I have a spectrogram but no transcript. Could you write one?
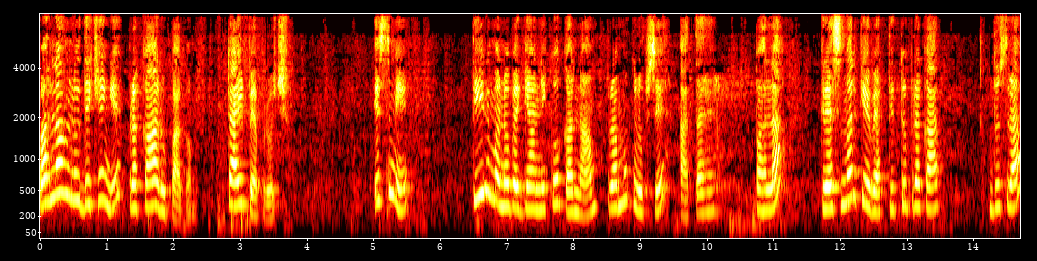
पहला हम लोग देखेंगे प्रकार उपागम टाइप अप्रोच इसमें तीन मनोवैज्ञानिकों का नाम प्रमुख रूप से आता है। पहला क्रेस्मर के व्यक्तित्व प्रकार, दूसरा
